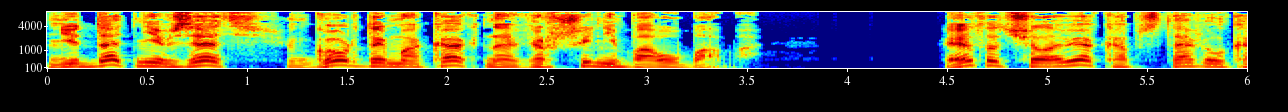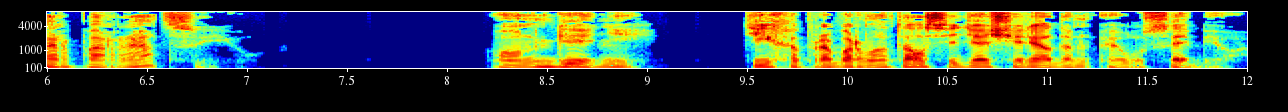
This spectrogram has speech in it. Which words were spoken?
Не дать не взять гордый макак на вершине Баубаба. Этот человек обставил корпорацию. Он гений. Тихо пробормотал сидящий рядом Эусебио.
